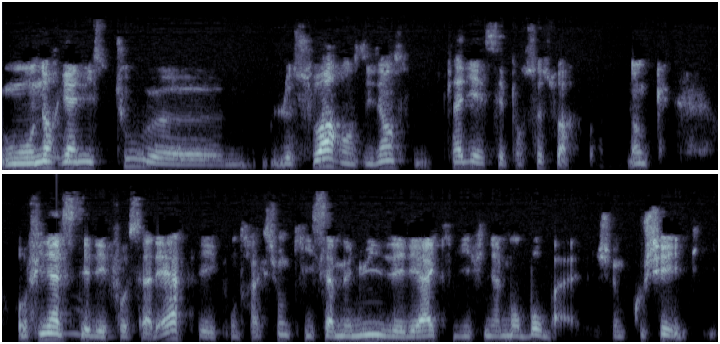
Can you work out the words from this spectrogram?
on, où on organise tout le soir en se disant ça y est c'est pour ce soir donc au final, c'était des fausses alertes, les contractions qui s'amenuisent et Léa qui dit finalement bon bah je vais me coucher et puis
